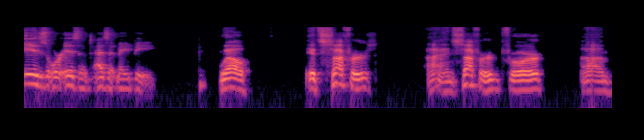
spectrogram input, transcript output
is or isn't, as it may be. Well, it suffers uh, and suffered for um,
